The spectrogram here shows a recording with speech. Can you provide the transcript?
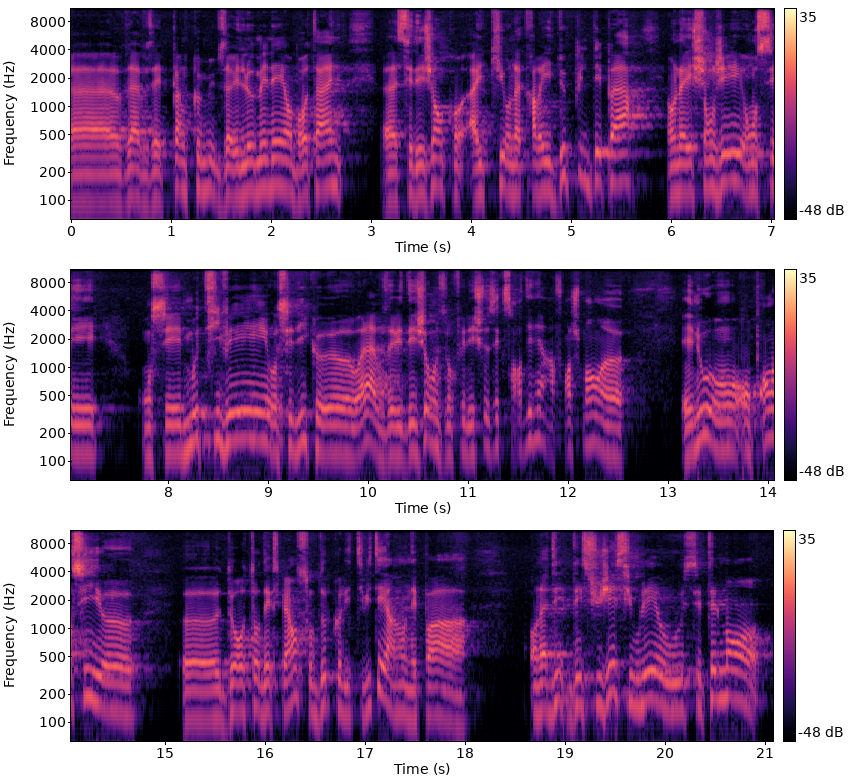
euh, vous, avez, plein de communes, vous avez Le Méné en Bretagne. Euh, c'est des gens avec qui on a travaillé depuis le départ. On a échangé, on s'est on motivé, on s'est dit que voilà, vous avez des gens, ils ont fait des choses extraordinaires, hein, franchement. Et nous, on, on, prend aussi de retour d'expérience sur d'autres collectivités. Hein. On n'est pas, on a des, des, sujets, si vous voulez, où c'est tellement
